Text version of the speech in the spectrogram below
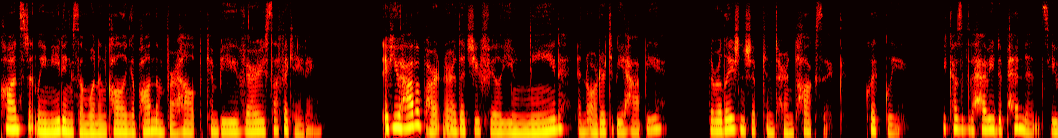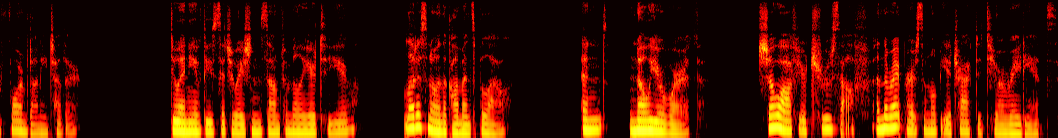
Constantly needing someone and calling upon them for help can be very suffocating. If you have a partner that you feel you need in order to be happy, the relationship can turn toxic quickly because of the heavy dependence you've formed on each other. Do any of these situations sound familiar to you? Let us know in the comments below. And know your worth. Show off your true self and the right person will be attracted to your radiance.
